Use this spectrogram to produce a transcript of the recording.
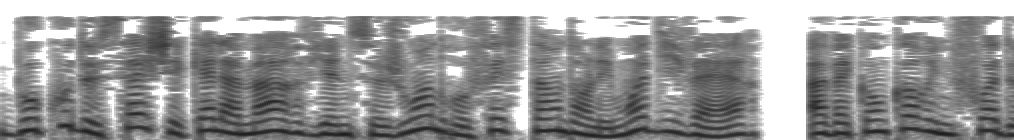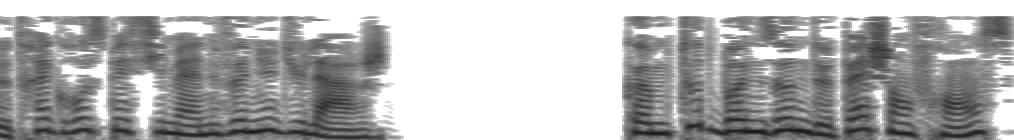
Beaucoup de sèches et calamars viennent se joindre au festin dans les mois d'hiver, avec encore une fois de très gros spécimens venus du large. Comme toute bonne zone de pêche en France,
